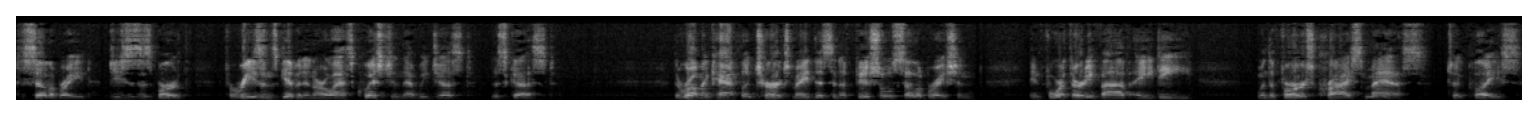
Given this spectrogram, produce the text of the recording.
to celebrate Jesus' birth, for reasons given in our last question that we just discussed. The Roman Catholic Church made this an official celebration in 435 AD, when the first Christ Mass took place.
